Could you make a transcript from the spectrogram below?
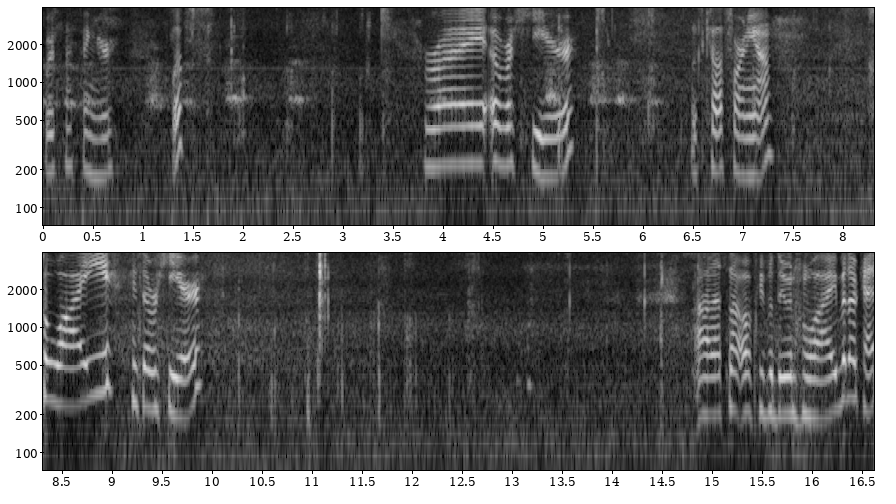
Where's my finger? Whoops. Right over here. That's California. Hawaii is over here. Uh, that's not what people do in Hawaii, but okay.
